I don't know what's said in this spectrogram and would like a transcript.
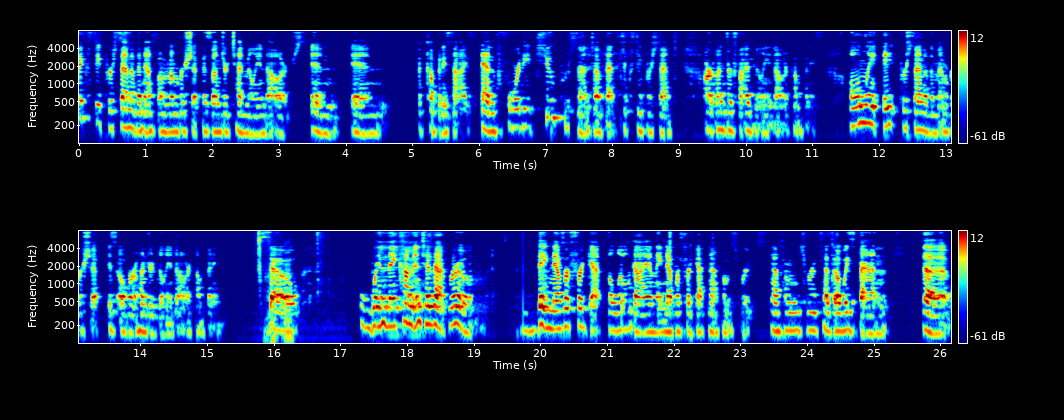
60% of the NAFEM membership is under $10 million in in the company size, and 42% of that 60% are under $5 million companies. Only 8% of the membership is over a $100 million company. So when they come into that room, they never forget the little guy and they never forget NAFEM's roots. NAFEM's roots has always been the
